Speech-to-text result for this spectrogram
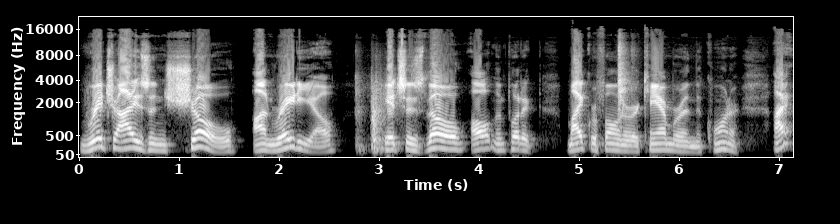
Rich Eisen's show on radio, it's as though Altman put a microphone or a camera in the corner. I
